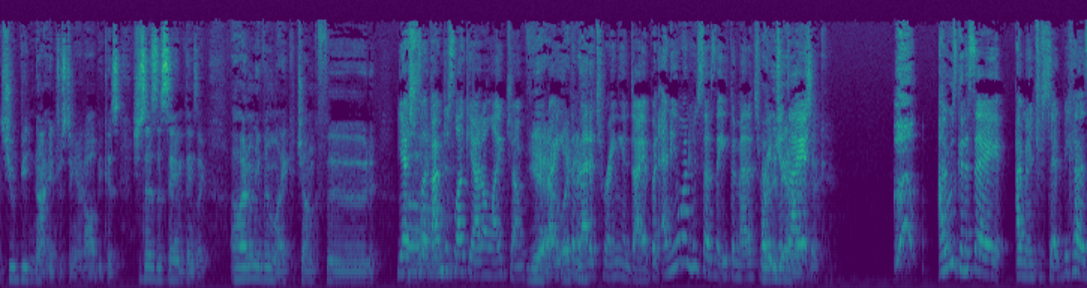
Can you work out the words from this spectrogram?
She would be not interesting at all because she says the same things like, "Oh, I don't even like junk food." Yeah, she's like, I'm just Um, lucky I don't like junk food. yeah, I eat like, the I- Mediterranean diet. But anyone who says they eat the Mediterranean diet. I was gonna say I'm interested because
